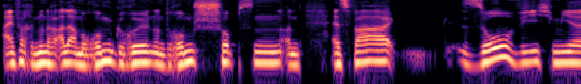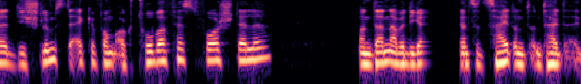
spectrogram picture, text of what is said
einfach nur noch alle am rumgrölen und rumschubsen und es war so, wie ich mir die schlimmste Ecke vom Oktoberfest vorstelle und dann aber die ganze Zeit und, und halt äh,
